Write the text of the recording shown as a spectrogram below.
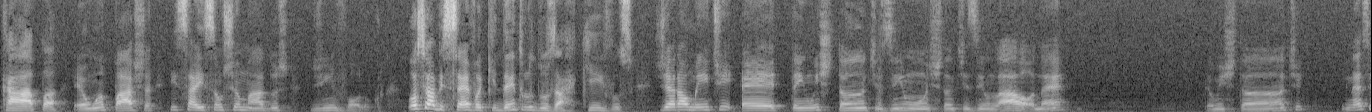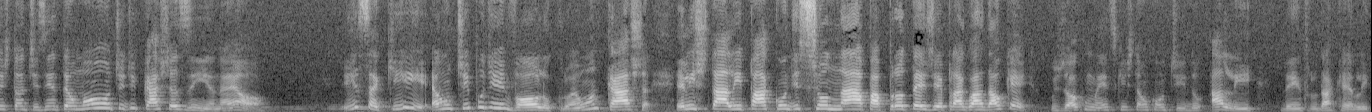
capa, é uma pasta. Isso aí são chamados de invólucro. Você observa que dentro dos arquivos geralmente é, tem um estantezinho, um estantezinho lá, ó, né? Tem um estante. E nessa estantezinha tem um monte de caixazinha, né, ó. Isso aqui é um tipo de invólucro, é uma caixa. Ele está ali para condicionar, para proteger, para guardar o quê? Os documentos que estão contidos ali dentro daquele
